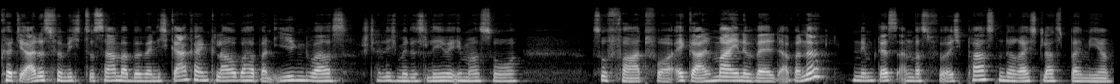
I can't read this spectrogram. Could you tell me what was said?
gehört ja alles für mich zusammen, aber wenn ich gar keinen Glaube habe an irgendwas, stelle ich mir das Leben immer so, so fad vor. Egal, meine Welt, aber ne? Nehmt das an, was für euch passt und der Rest lasst bei mir.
